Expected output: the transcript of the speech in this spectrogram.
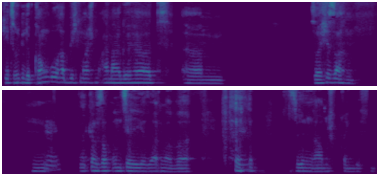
geht zurück in den Kongo, habe ich manchmal einmal gehört. Ähm, solche Sachen. Hm. Mhm. Da kannst du auch unzählige Sachen, aber mhm. das will den Rahmen sprengen bisschen.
